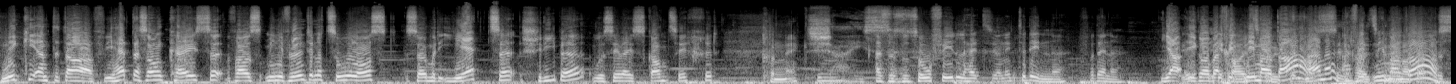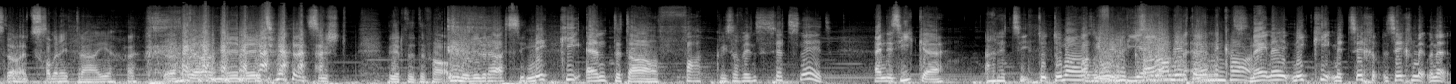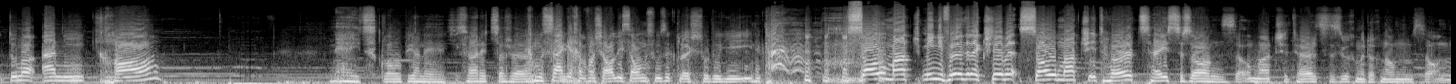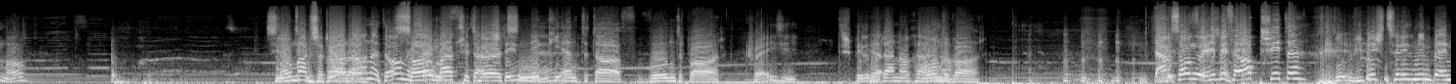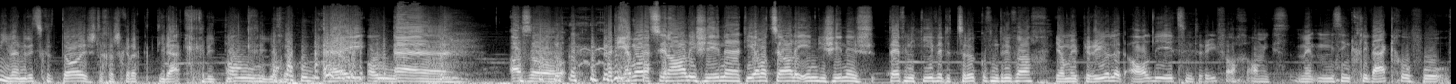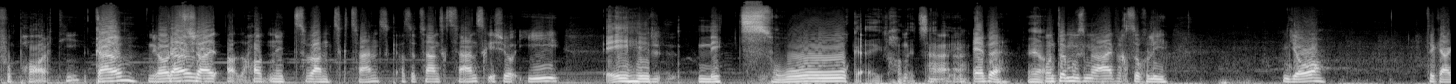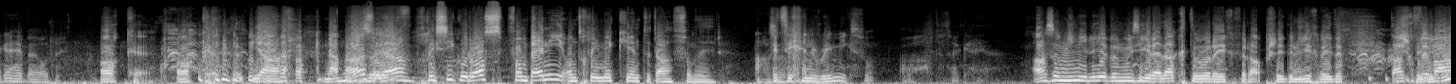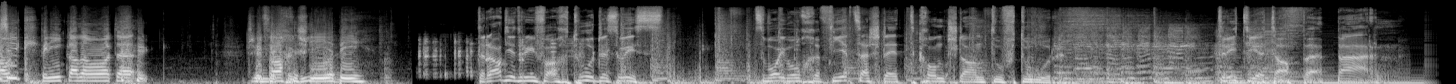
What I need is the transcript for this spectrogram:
Nicky and the Duff. Wie hat der Song geheissen? Falls meine Freundin noch zulässt, soll mir jetzt schreiben, weil sie weiss es ganz sicher. Connecting. Scheiße. Also so, so viel hat es ja nicht drin von denen. Ja, ich glaube, er Ich findet nicht mal das. nicht- Nein, nein, er ich kann findet nicht mal das. das. Das kann man nicht drehen. Ja, ja, nee, nicht. Sonst wird der Fabio wieder hässig. Nicky and the Duff. Fuck, wieso findest du es jetzt nicht? Haben Sie es eingegeben? Er hat sie. Du, du mal. Also viele K. Bier gehabt? Nein, nein, Niki mit sicher, sicher mit einem. Du mal N-I-K. Nein, das glaube ich ja nicht. Das wäre jetzt so schön. Ich muss sagen, ich habe fast alle Songs rausgelöscht, die du je reingelegt so much. Meine Freundin hat geschrieben, so much it hurts heisst der Song. So much it hurts, dann suchen wir doch noch einen Song mal. So much- much da nicht, da nicht, So safe. much it hurts. Nicky ja. and the Dove. Wunderbar. Crazy. Das spielen wir Ja, dann nachher. Wunderbar. Mit diesem Song würde ich mich verabschieden. Wie, wie bist du zufrieden mit dem Benny, wenn er jetzt gerade da ist? Dann kannst du gerade direkt Kritik kriegen. Hey, Oh. äh, also die emotionale Schiene, die emotionale Indie-Schiene ist definitiv wieder zurück auf dem Dreifach. Ja, wir brüllen alle jetzt im Dreifach. amix. Wir, wir sind ein bisschen weggekommen von, von Party. Gell? Ja, das ist Gell? halt halt nicht 2020. Also 2020 ist ja eh Eher nicht so geil, kann man jetzt sagen. äh, eben. Ja. Und da muss man einfach so ein bisschen, ja, dagegen haben, oder? Okay, okay. ja, also so. ja, ein bisschen Sigur Ross von Benny und ein bisschen Nicky and the Duff von mir. Also, Jetzt sicher ein Remix von. Oh, das wäre geil. also meine lieben Musikredaktoren, ich verabschiede mich wieder. Danke Spiele vielmals, Musik. bin eingeladen worden. Schön, Dreifach dass ist du dabei Liebe. Der Radio Dreifach Tour de Suisse. Zwei Wochen, 14 Städte konstant auf Tour. Dritte Etappe, Bern.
